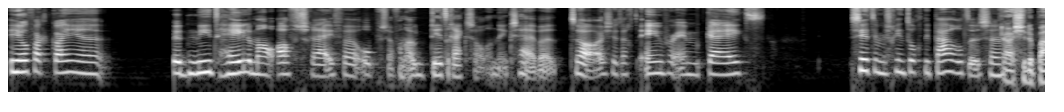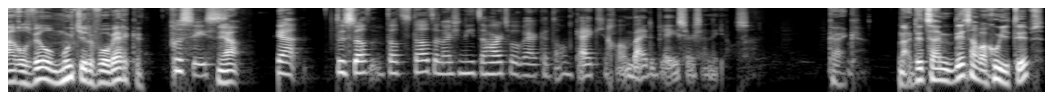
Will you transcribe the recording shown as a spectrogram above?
Heel vaak kan je het niet helemaal afschrijven op zo van... oh, dit rek zal er niks hebben. Terwijl als je het echt één voor één bekijkt... zit er misschien toch die parel tussen. Ja, als je de parels wil, moet je ervoor werken. Precies. Ja, Ja, dus dat, dat is dat. En als je niet te hard wil werken... dan kijk je gewoon bij de blazers en de jassen. kijk. Nou, dit zijn, dit zijn wel goede tips.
